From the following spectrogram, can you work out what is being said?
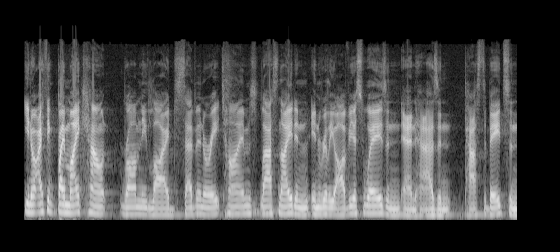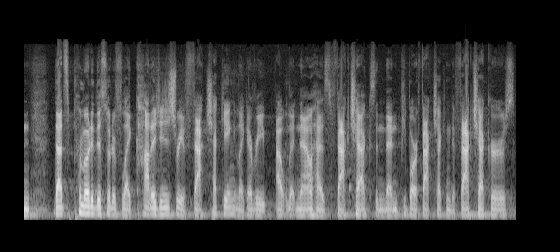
You know, I think by my count, Romney lied seven or eight times last night in, in really obvious ways and, and has in past debates. And that's promoted this sort of like cottage industry of fact checking. Like every outlet now has fact checks, and then people are fact checking the fact checkers.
